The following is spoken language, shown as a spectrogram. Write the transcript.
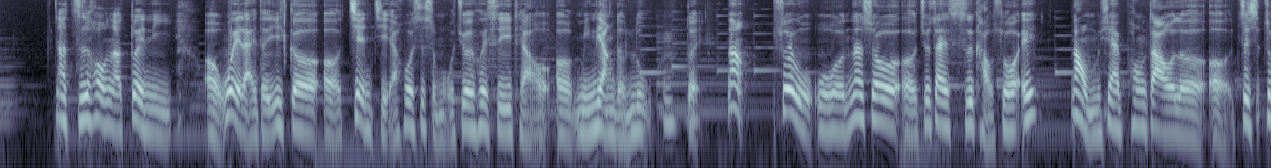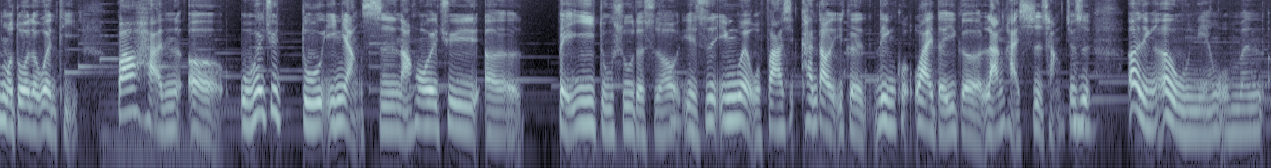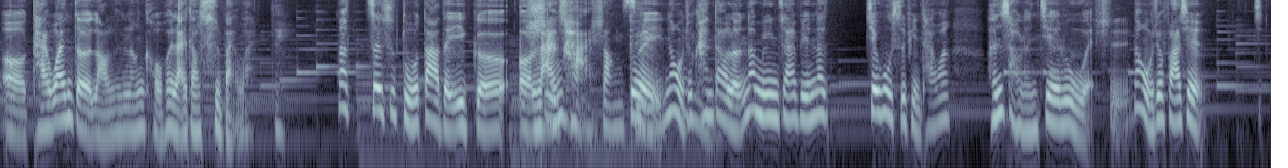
那之后呢，对你呃未来的一个呃见解啊，或者是什么，我觉得会是一条呃明亮的路。嗯，对。那所以我，我我那时候呃就在思考说，哎，那我们现在碰到了呃这这么多的问题，包含呃我会去读营养师，然后会去呃。北医读书的时候，也是因为我发现看到一个另外的一个蓝海市场，就是二零二五年我们呃台湾的老人人口会来到四百万。对，那这是多大的一个呃蓝海商？对，那我就看到了，那明明在那边，那介护食品台湾很少人介入，哎，是，那我就发现，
